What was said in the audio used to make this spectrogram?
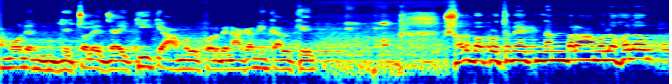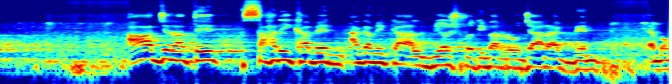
আমলের মধ্যে চলে যাই। কি কি আমল করবেন আগামীকালকে? সর্বপ্রথমে এক নাম্বার আমল হলো আজ রাতে সাহারি খাবেন, আগামীকাল বৃহস্পতিবার রোজা রাখবেন এবং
